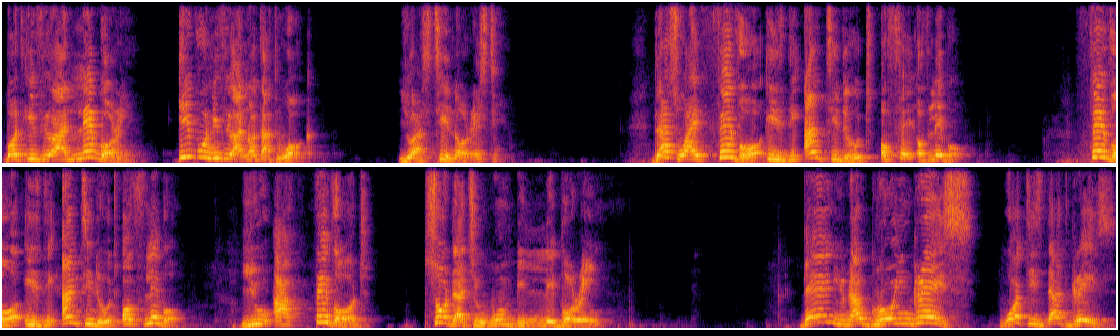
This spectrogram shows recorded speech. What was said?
But if you are laboring, even if you are not at work, you are still not resting. That's why favor is the antidote of, fa- of labor. Favor is the antidote of labor. You are favored so that you won't be laboring. Then you now grow in grace. What is that grace?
